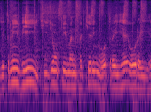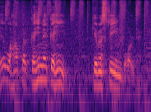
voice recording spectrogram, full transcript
जितनी भी चीज़ों की मैन्युफैक्चरिंग हो रही है हो रही है वहाँ पर कहीं ना कहीं केमिस्ट्री इन्वॉल्व है।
